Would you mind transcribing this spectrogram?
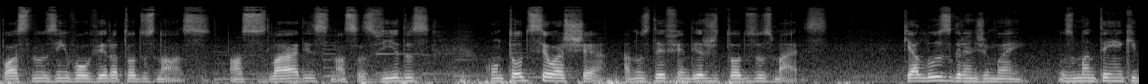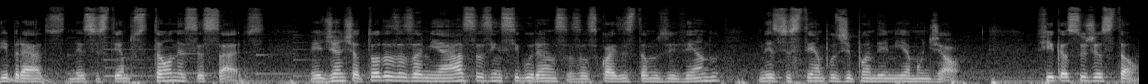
possa nos envolver a todos nós, nossos lares, nossas vidas, com todo o seu axé, a nos defender de todos os males. Que a luz, Grande Mãe, nos mantenha equilibrados nesses tempos tão necessários, mediante a todas as ameaças e inseguranças as quais estamos vivendo nesses tempos de pandemia mundial. Fica a sugestão:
